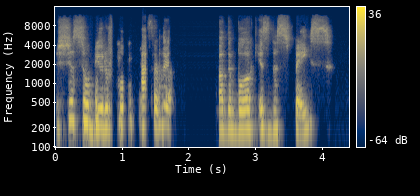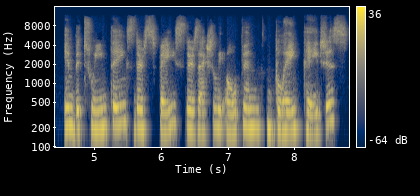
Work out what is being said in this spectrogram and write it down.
It's just so beautiful. About the book is the space in between things. There's space. There's actually open blank pages.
